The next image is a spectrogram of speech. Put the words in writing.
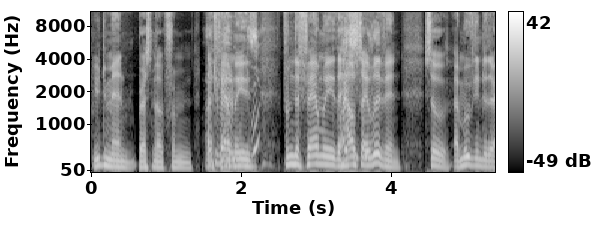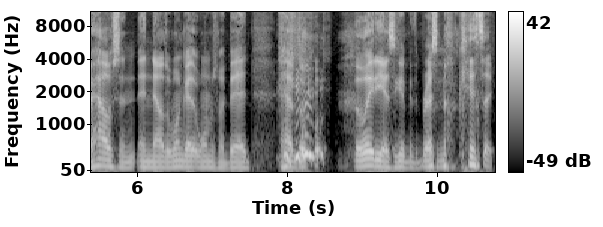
You demand breast milk from I the demand- families from the family the house I live in. So I moved into their house, and, and now the one guy that warms my bed, I have the the lady has to give me the breast milk. It's like,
